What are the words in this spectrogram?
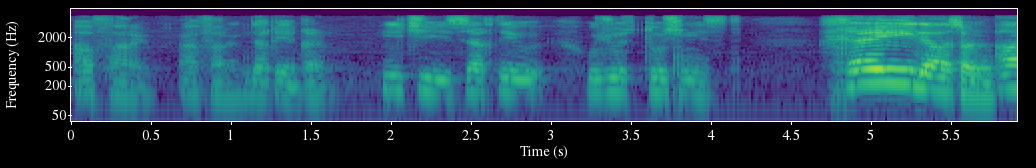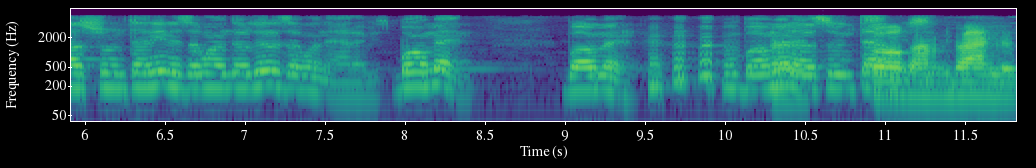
آفرین آفرین. دقیقا. هیچی سختی وجود توش نیست. خیلی آسان آره. آسان ترین زبان در دل زبان عربی است. با من. با من. با من آره. آسان تر بله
